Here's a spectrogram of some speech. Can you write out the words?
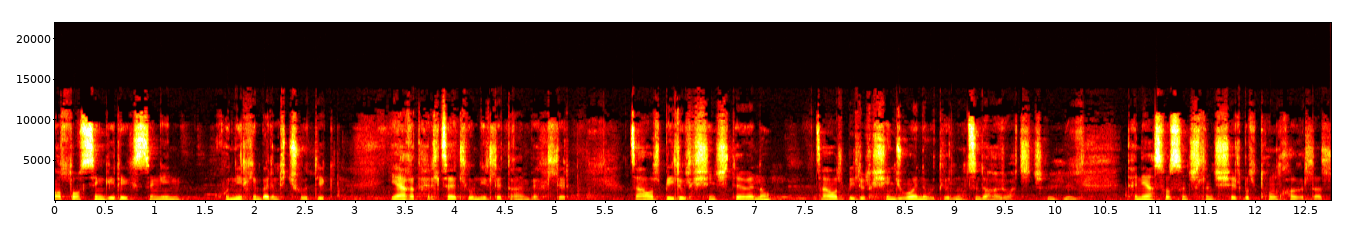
олон улсын гэрээ гэсэн энэ хүний эрхийн баримтчгуудыг яагаад харилцаа адилгүй нэрлэдэг юм бэ гэхээр заавал биелүүлэх шинжтэй байна уу? Заавал биелүүлэх шинжгүй байна гэдгээр нь үндсэндээ хоёр бачиж байгаа. Таны асуусанчлан жишээлбэл тунхаглал,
